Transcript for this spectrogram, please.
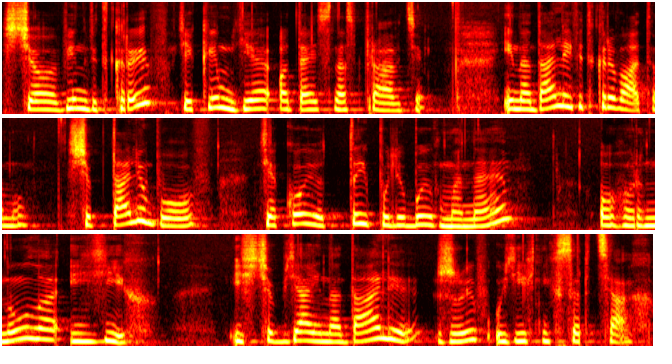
що Він відкрив, яким є Отець насправді, і надалі відкриватиму, щоб та любов, якою ти полюбив мене, огорнула і їх, і щоб я і надалі жив у їхніх серцях.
